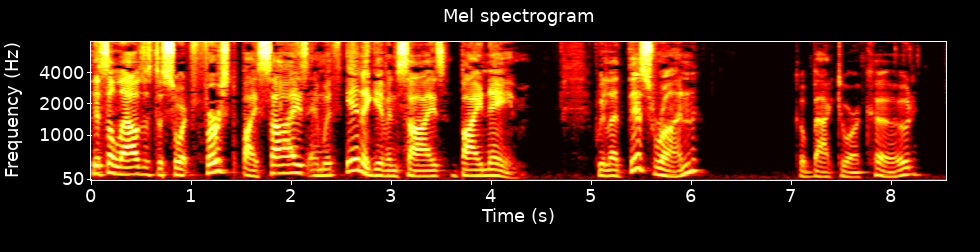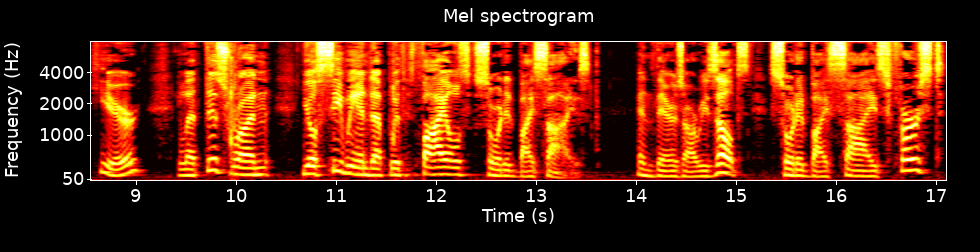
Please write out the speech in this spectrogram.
This allows us to sort first by size and within a given size by name. If we let this run, go back to our code here, let this run, you'll see we end up with files sorted by size. And there's our results, sorted by size first,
